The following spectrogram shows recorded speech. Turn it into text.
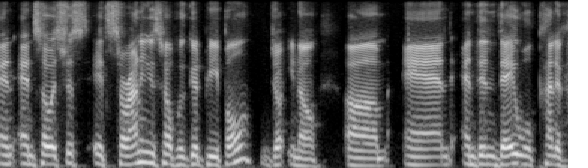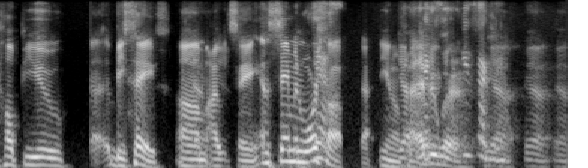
and and so it's just it's surrounding yourself with good people you know um, and and then they will kind of help you be safe um, i would say and same in warsaw you know yeah, for- everywhere. exactly. Yeah, yeah, yeah.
